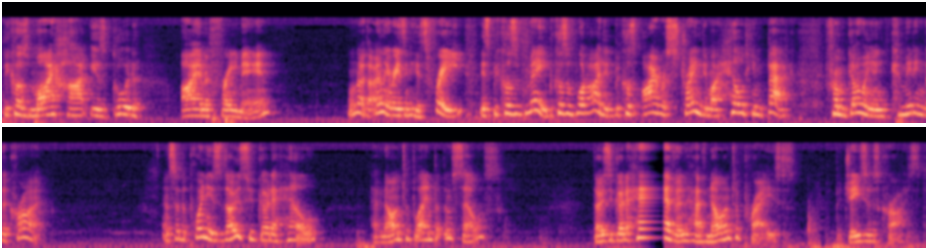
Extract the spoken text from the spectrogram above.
because my heart is good, I am a free man? Well, no, the only reason he's free is because of me, because of what I did, because I restrained him, I held him back from going and committing the crime. And so the point is, those who go to hell have no one to blame but themselves. Those who go to heaven have no one to praise but Jesus Christ.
